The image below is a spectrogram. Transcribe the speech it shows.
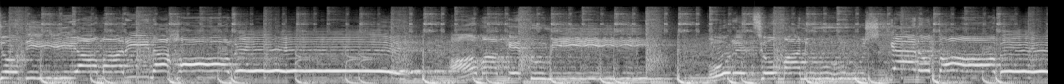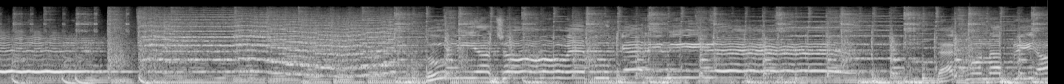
যদি আমারই না হবে, আমাকে তুমি করেছ মানুষ কেন তবে? তুমি আছো এ দেখো না প্রিয়া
